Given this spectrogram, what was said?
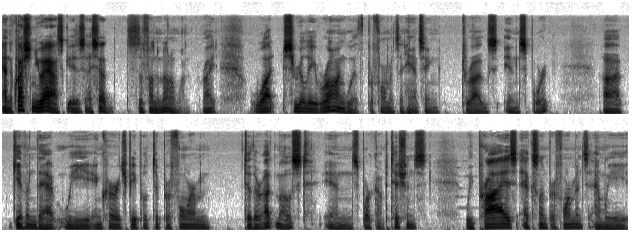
And the question you ask is I said, this is a fundamental one, right? What's really wrong with performance enhancing drugs in sport, uh, given that we encourage people to perform to their utmost in sport competitions? We prize excellent performance and we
